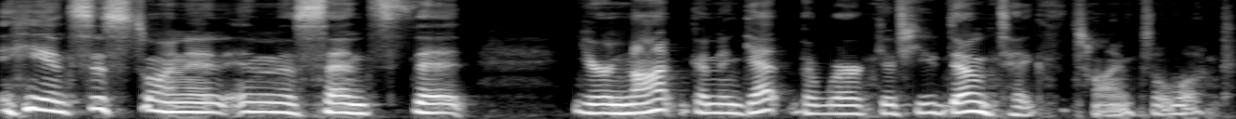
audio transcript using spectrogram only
He insists on it in the sense that you're not going to get the work if you don't take the time to look.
